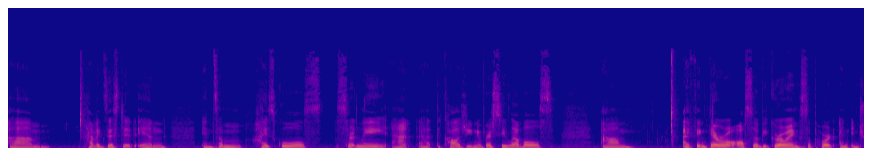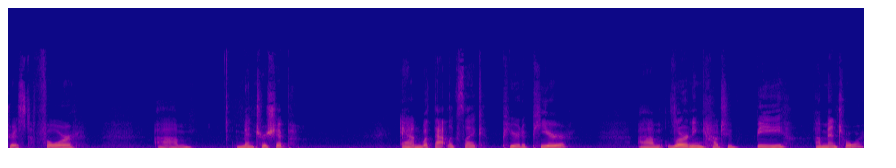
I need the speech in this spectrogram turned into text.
um, have existed in in some high schools, certainly at, at the college university levels. Um, I think there will also be growing support and interest for um, mentorship and what that looks like peer to peer, learning how to be a mentor,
